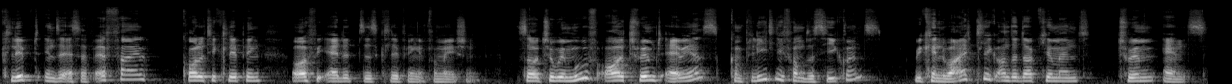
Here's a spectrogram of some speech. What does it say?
clipped in the SFF file, quality clipping, or if we added this clipping information. So to remove all trimmed areas completely from the sequence, we can right click on the document, trim ends.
